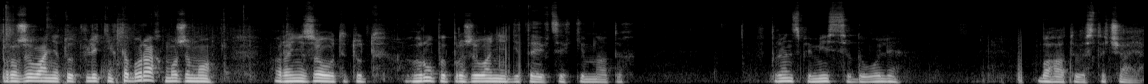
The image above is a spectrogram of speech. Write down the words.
проживання тут в літніх таборах можемо організовувати тут групи проживання дітей в цих кімнатах. В принципі, місця доволі багато вистачає.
